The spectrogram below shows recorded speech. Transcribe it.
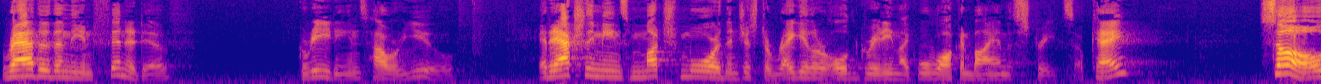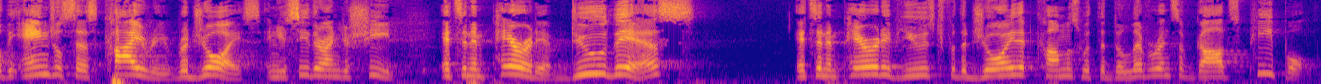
rather than the infinitive, greetings, how are you? It actually means much more than just a regular old greeting like we're walking by in the streets, okay? So the angel says, chaire, rejoice. And you see there on your sheet, it's an imperative. Do this. It's an imperative used for the joy that comes with the deliverance of God's people.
